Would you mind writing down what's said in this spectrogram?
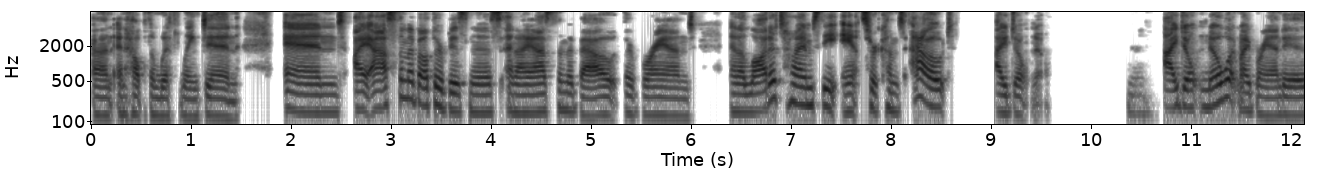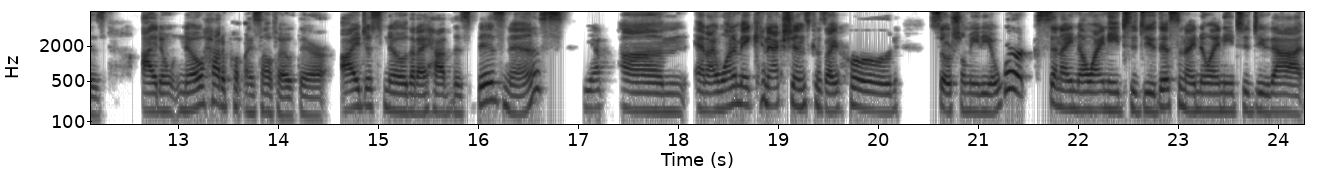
and, and, help them with LinkedIn. And I ask them about their business and I ask them about their brand. And a lot of times the answer comes out I don't know. Mm. I don't know what my brand is. I don't know how to put myself out there. I just know that I have this business. Yep. Um, and I want to make connections because I heard social media works and I know I need to do this and I know I need to do that.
